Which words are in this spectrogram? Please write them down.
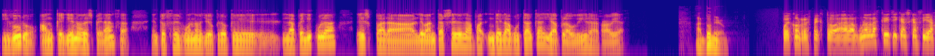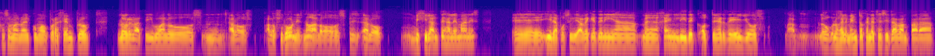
y duro, aunque lleno de esperanza. Entonces, bueno, yo creo que la película es para levantarse de la, de la butaca y aplaudir a rabiar. Antonio. Pues con respecto a algunas de las críticas que hacía José Manuel, como por ejemplo lo relativo a los mm, a los a los hurones, ¿no? A los a los vigilantes alemanes eh, y la posibilidad de que tenía eh, Heinlein de obtener de ellos ah, lo- los elementos que necesitaban para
